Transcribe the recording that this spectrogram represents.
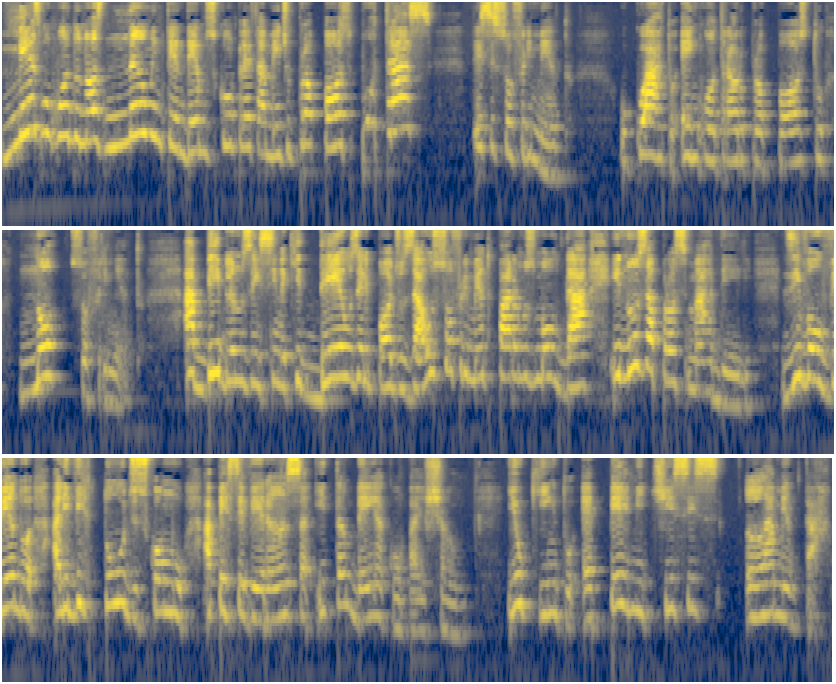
mesmo quando nós não entendemos completamente o propósito por trás desse sofrimento. O quarto é encontrar o propósito no sofrimento. A Bíblia nos ensina que Deus ele pode usar o sofrimento para nos moldar e nos aproximar dele, desenvolvendo ali virtudes como a perseverança e também a compaixão. E o quinto é permitir-se lamentar.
